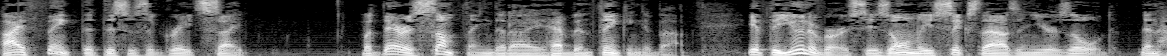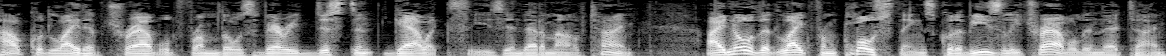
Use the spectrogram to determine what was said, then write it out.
I think that this is a great site. But there is something that I have been thinking about. If the universe is only 6,000 years old, then how could light have traveled from those very distant galaxies in that amount of time? I know that light from close things could have easily traveled in that time,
